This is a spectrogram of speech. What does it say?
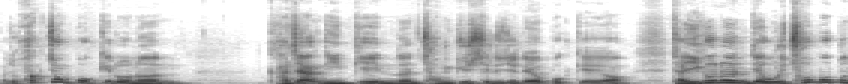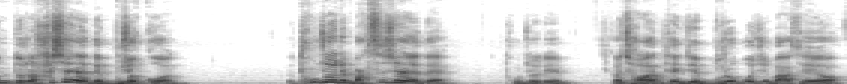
아주 확정 뽑기로는 가장 인기 있는 정규 시리즈 레어 뽑기예요. 자 이거는 이제 우리 초보분들은 하셔야 돼 무조건 통조림 막 쓰셔야 돼 통조림. 그러니까 저한테 이제 물어보지 마세요.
